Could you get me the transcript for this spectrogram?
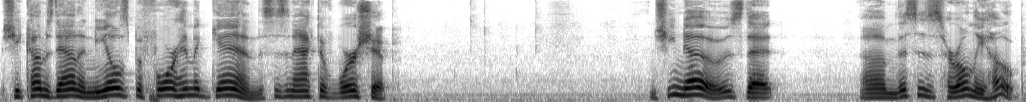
she comes down and kneels before him again. This is an act of worship. And she knows that um, this is her only hope,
